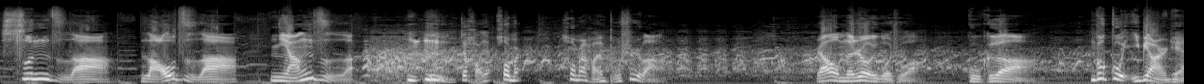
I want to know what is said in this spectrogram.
孙子啊、老子啊、娘子啊，这好像后面后面好像不是吧？然后我们的肉就跟我说：‘谷哥，你给我滚一边去！’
